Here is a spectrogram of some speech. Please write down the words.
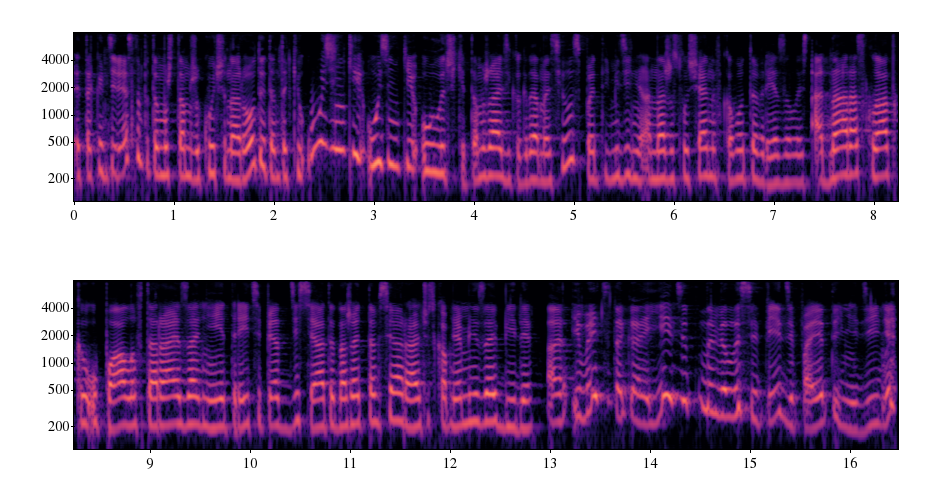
Это так интересно, потому что там же куча народу, и там такие узенькие-узенькие улочки. Там Жади, когда носилась по этой Медине, она же случайно в кого-то врезалась. Одна раскладка упала, вторая за ней, третья, пятая, десятая. Нажать там все орали, чуть камнями не забили. А Ивети такая едет на велосипеде по этой Медине.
